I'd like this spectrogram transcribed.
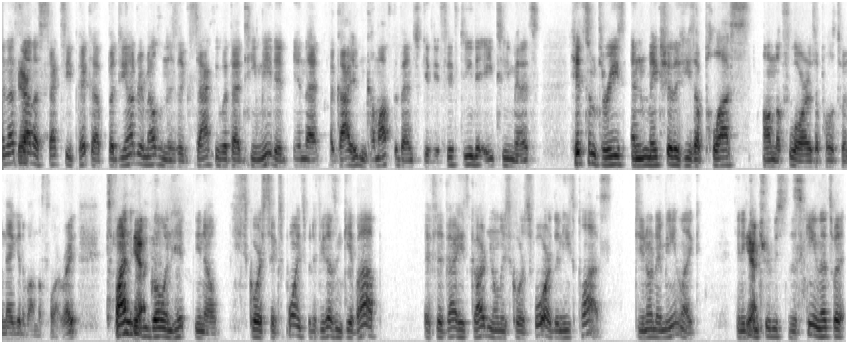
And that's Yeah. not a sexy pickup, but DeAndre Melton is exactly what that team needed in that a guy who can come off the bench, give you 15 to 18 minutes, hit some threes, and make sure that he's a plus on the floor as opposed to a negative on the floor, right? It's fine that Yeah. you go and hit, you know, he scores six points, but if he doesn't give up, if the guy he's guarding only scores four, then he's plus. Do you know what I mean? Like, and he Yeah. contributes to the scheme. That's what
